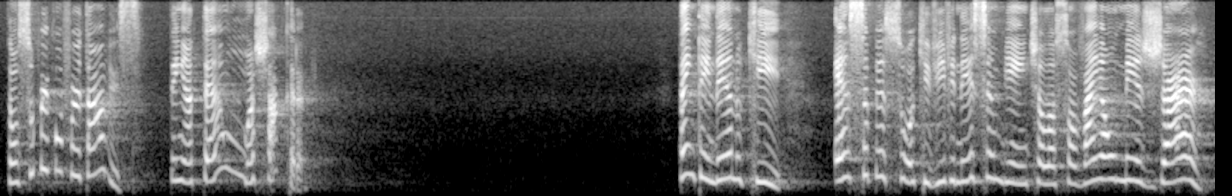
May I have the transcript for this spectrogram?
estão super confortáveis. Tem até uma chácara. Está entendendo que essa pessoa que vive nesse ambiente, ela só vai almejar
